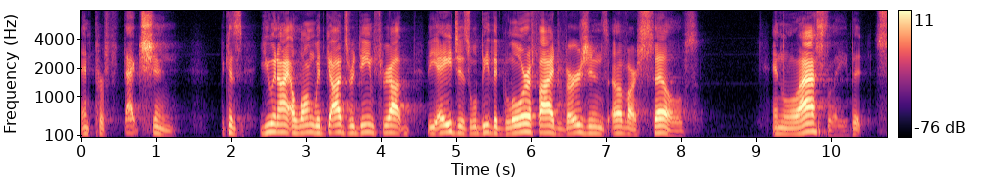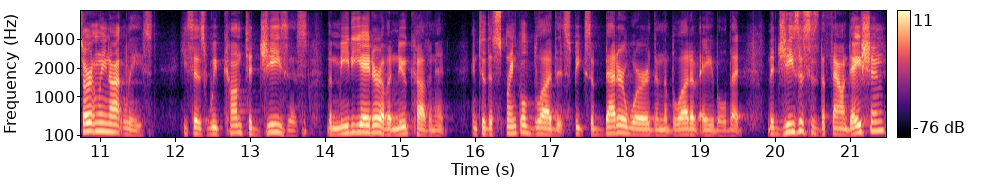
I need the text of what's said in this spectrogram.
and perfection. Because you and I, along with God's redeemed throughout the ages, will be the glorified versions of ourselves. And lastly, but certainly not least, he says, We've come to Jesus, the mediator of a new covenant, and to the sprinkled blood that speaks a better word than the blood of Abel. That, that Jesus is the foundation,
